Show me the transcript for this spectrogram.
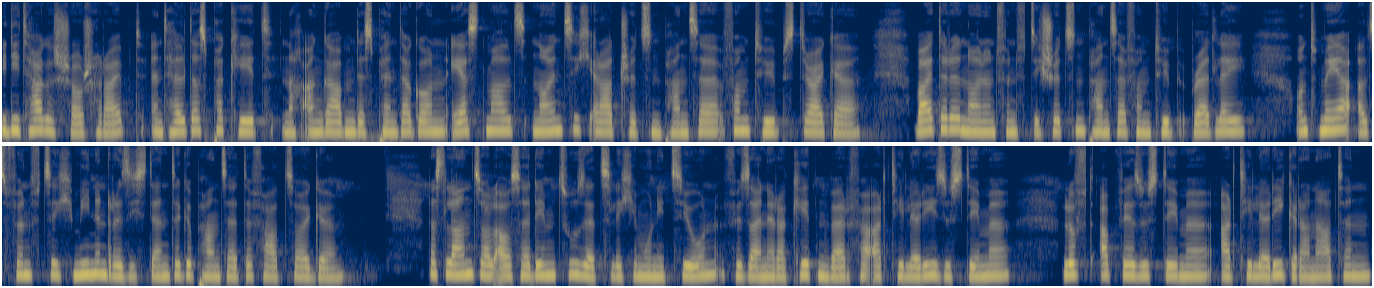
Wie die Tagesschau schreibt, enthält das Paket nach Angaben des Pentagon erstmals 90 Radschützenpanzer vom Typ Striker, weitere 59 Schützenpanzer vom Typ Bradley und mehr als 50 minenresistente gepanzerte Fahrzeuge. Das Land soll außerdem zusätzliche Munition für seine Raketenwerfer-Artilleriesysteme Luftabwehrsysteme, Artilleriegranaten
